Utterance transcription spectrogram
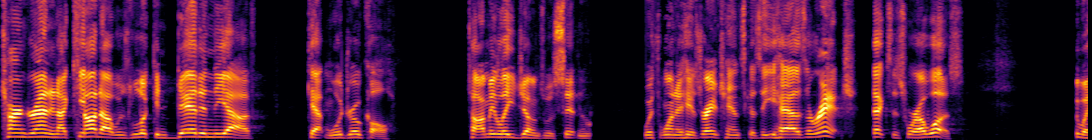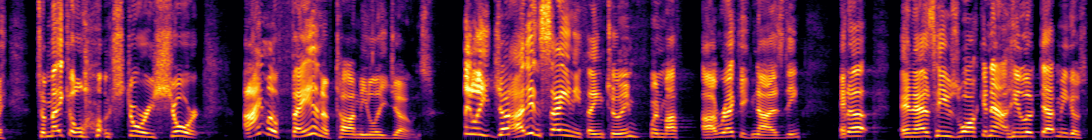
turned around, and I cannot, I was looking dead in the eye of Captain Woodrow Call. Tommy Lee Jones was sitting with one of his ranch hands because he has a ranch, Texas, where I was. Anyway, to make a long story short, I'm a fan of Tommy Lee Jones. Lee Jones, I didn't say anything to him when my, I recognized him. And, up, and as he was walking out, he looked at me and goes,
